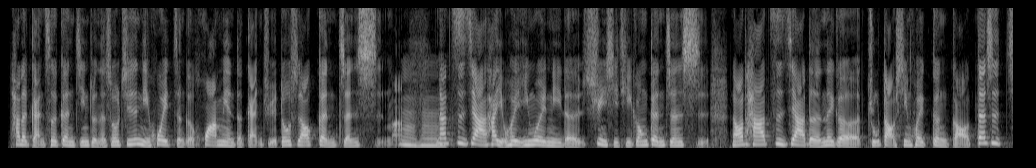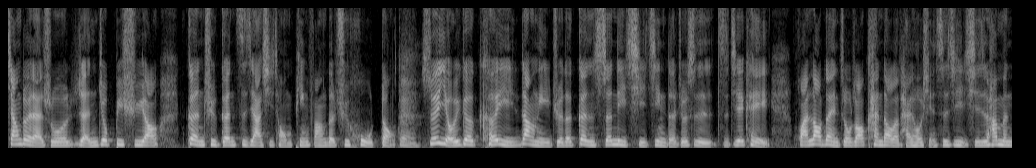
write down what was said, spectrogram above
它的感测更精准的时候，其实你会整个画面的感觉都是要更真实嘛。嗯哼，那自驾它也会因为你的。讯息提供更真实，然后它自驾的那个主导性会更高。但是相对来说，人就必须要更去跟自驾系统频繁的去互动。对，所以有一个可以让你觉得更身临其境的，就是直接可以环绕在你周遭看到的抬头显示器。其实他们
